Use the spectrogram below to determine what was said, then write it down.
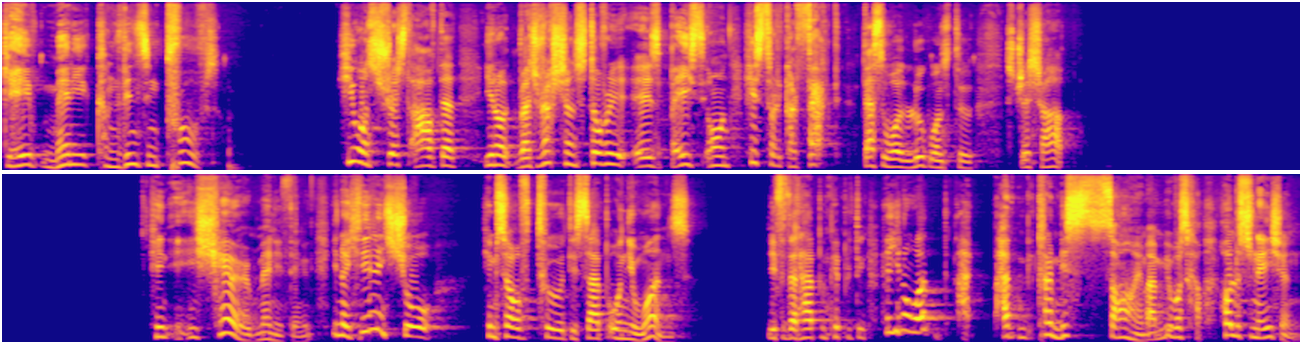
gave many convincing proofs. He was stressed out that, you know, resurrection story is based on historical fact. That's what Luke wants to stretch out. He, he shared many things. You know, he didn't show himself to disciple only once. If that happened, people think, hey, you know what? I, I kind of missaw him. I mean, it was hallucination.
